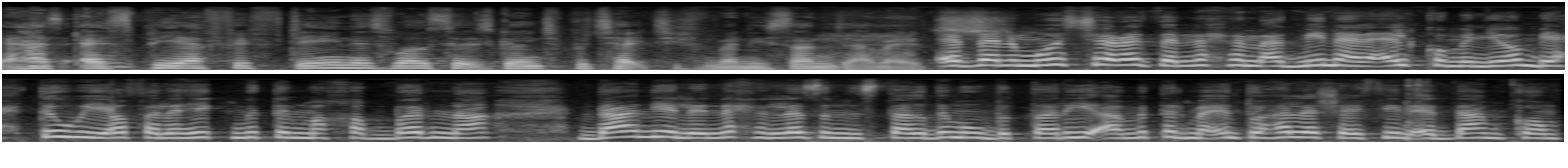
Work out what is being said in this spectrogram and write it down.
It has Okay. SPF 15 as well, so it's going to protect you from any sun damage. إذا ال moisturizer اللي نحن مقدمينها لكم اليوم بيحتوي إضافة لهيك مثل ما خبرنا دانيال إن نحن لازم نستخدمه بالطريقة مثل ما أنتم هلا شايفين قدامكم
